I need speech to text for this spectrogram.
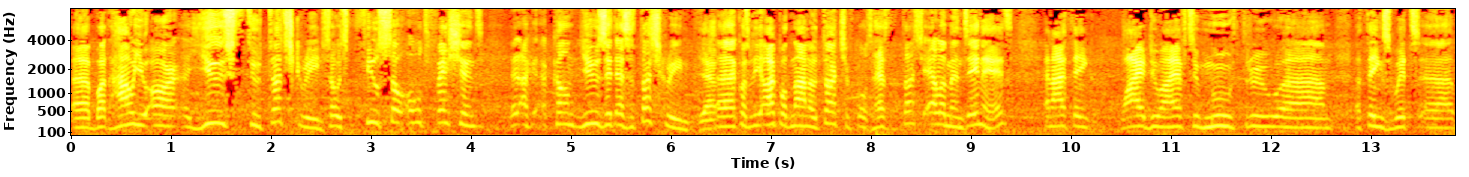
Uh, but how you are used to touchscreen. So it feels so old-fashioned that I, I can't use it as a touchscreen. Yeah. Because uh, the iPod Nano Touch, of course, has the touch element in it, and I think. Why do I have to move through um, things with uh,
